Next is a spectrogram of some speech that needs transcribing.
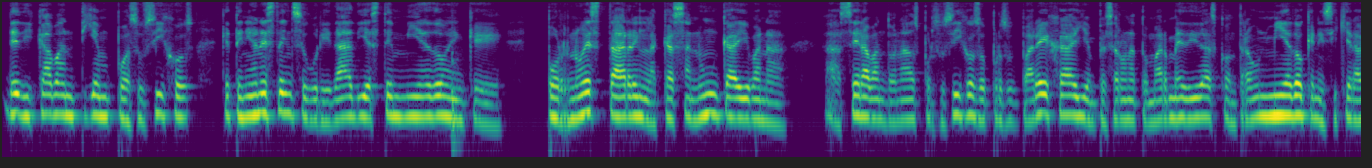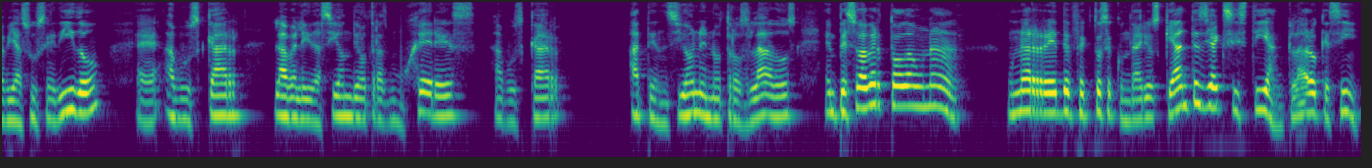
dedicaban tiempo a sus hijos, que tenían esta inseguridad y este miedo en que por no estar en la casa nunca iban a a ser abandonados por sus hijos o por su pareja y empezaron a tomar medidas contra un miedo que ni siquiera había sucedido, eh, a buscar la validación de otras mujeres, a buscar atención en otros lados, empezó a haber toda una, una red de efectos secundarios que antes ya existían, claro que sí,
